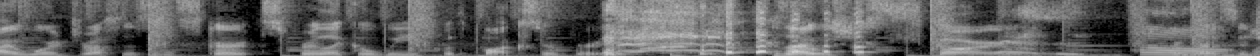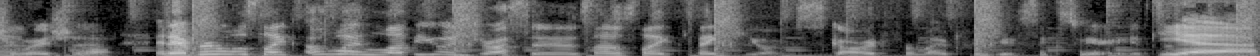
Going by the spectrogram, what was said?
I wore dresses and skirts for like a week with boxer briefs because I was just scarred from Oh that situation. And everyone was like, "Oh, I love you in dresses." I was like, "Thank you. I'm scarred from my previous experience." Yeah.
